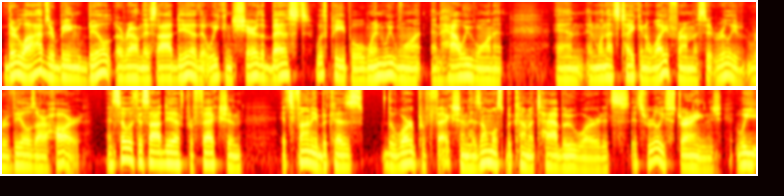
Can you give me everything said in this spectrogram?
their lives are being built around this idea that we can share the best with people when we want and how we want it. And and when that's taken away from us, it really reveals our heart. And so with this idea of perfection, it's funny because the word perfection has almost become a taboo word. It's it's really strange. We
